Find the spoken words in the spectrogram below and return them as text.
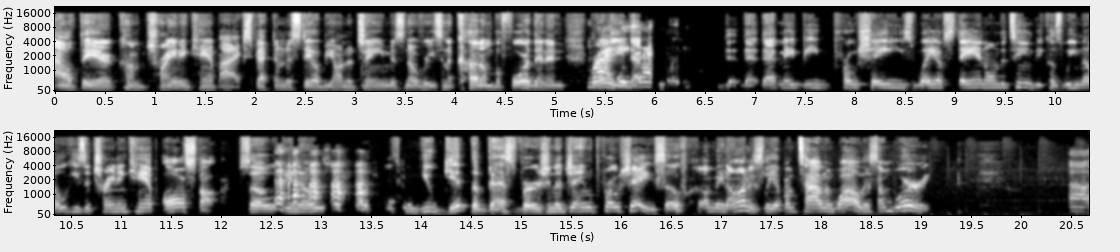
out there come training camp. I expect them to still be on the team. There's no reason to cut them before then. And Right, really, exactly. that, that that may be Proche's way of staying on the team because we know he's a training camp all star. So you know you get the best version of James Proche. So I mean, honestly, if I'm Tylan Wallace, I'm worried. uh,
